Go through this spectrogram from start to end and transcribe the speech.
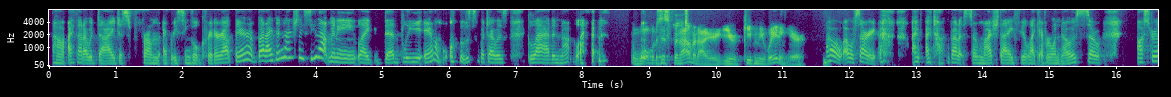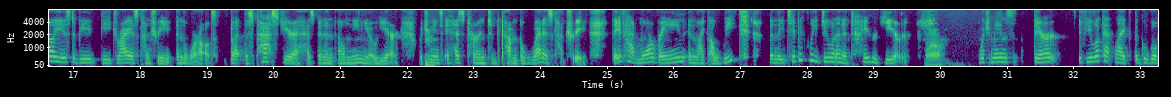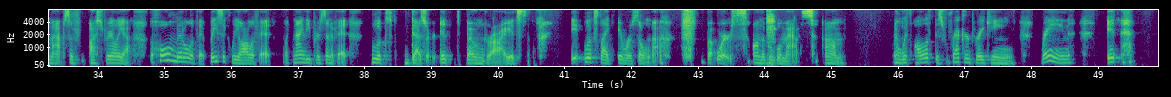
Uh, I thought I would die just from every single critter out there, but I didn't actually see that many like deadly animals, which I was glad and not glad. what was this phenomenon? You're, you're keeping me waiting here. Oh, oh, sorry. I, I, talk about it so much that I feel like everyone knows. So Australia used to be the driest country in the world, but this past year has been an El Nino year, which mm. means it has turned to become the wettest country. They've had more rain in like a week than they typically do in an entire year. Wow. Which means they're if you look at like the Google Maps of Australia, the whole middle of it, basically all of it, like 90% of it looks desert. It's bone dry. It's it looks like Arizona, but worse on the Google Maps. Um, and with all of this record-breaking rain, it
